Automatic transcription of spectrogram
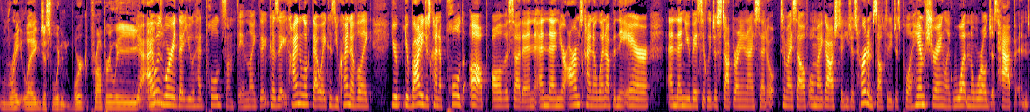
right leg just wouldn't work properly. Yeah, I was worried that you had pulled something like that because it kind of looked that way because you kind of like your your body just kind of pulled up all of a sudden and then your arms kind of went up in the air and then you basically just stopped running and I said oh, to myself, "Oh my gosh, did he just hurt himself? Did he just pull a hamstring? Like what in the world just happened?"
